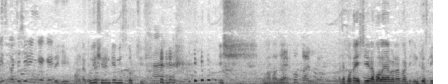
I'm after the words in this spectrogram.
মিস করছি শিরিঙ্গেকে দেখি মালটা তুই শিরিনকে মিস করছিস? ইস ভাবা যায় আচ্ছা কোথায় এসছি এটা বলা যাবে না বাট ইন্টারেস্টিং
